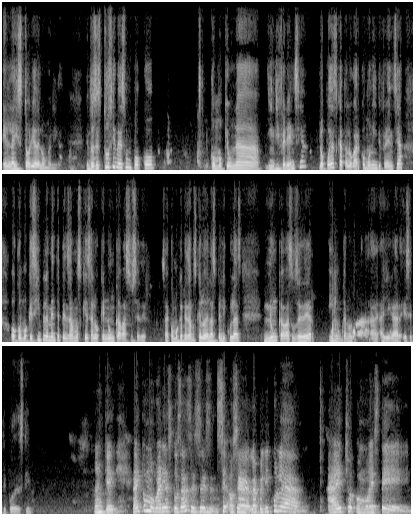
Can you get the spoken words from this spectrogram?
en la historia de la humanidad. Entonces tú sí ves un poco como que una indiferencia, lo puedes catalogar como una indiferencia o como que simplemente pensamos que es algo que nunca va a suceder. O sea, como que pensamos que lo de las películas nunca va a suceder y nunca nos va a llegar ese tipo de destino. Ok, hay como varias cosas, o sea, la película ha hecho como este,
